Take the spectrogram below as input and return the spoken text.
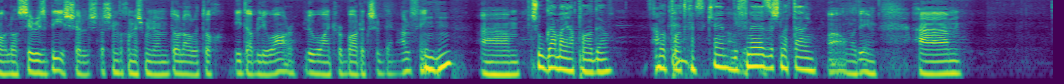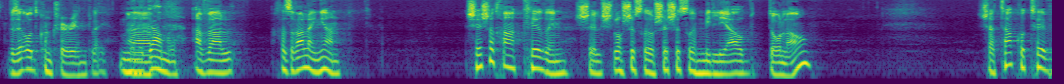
או לא, Series B של 35 מיליון דולר לתוך BWR, Blue White Robotics של בן אלפי. Um, שהוא גם היה פה אגב, אה, בפודקאסט, כן, אה, לפני איזה שנתיים. וואו, מדהים. Um, וזה עוד contrarian play. לגמרי. Uh, אבל חזרה לעניין, שיש לך קרן של 13 או 16 מיליארד דולר, שאתה כותב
